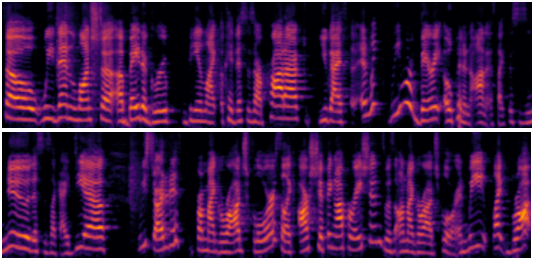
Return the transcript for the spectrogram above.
So we then launched a, a, beta group being like, okay, this is our product. You guys, and we we were very open and honest. Like, this is new, this is like idea. We started it from my garage floor. So like our shipping operations was on my garage floor. And we like brought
